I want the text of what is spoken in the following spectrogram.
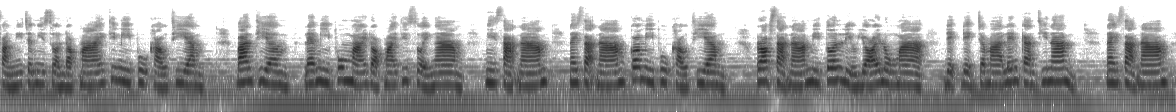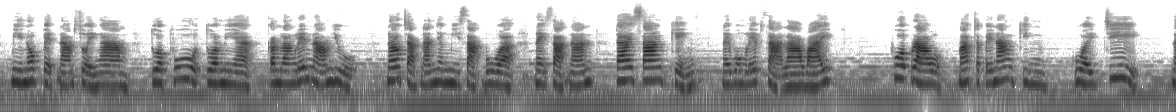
ฝั่งนี้จะมีสวนดอกไม้ที่มีภูเขาเทียม บ้านเทียมและมีพุ่มไม้ดอกไม้ที่สวยงาม มีสระน้ำในสระน้ำก็มีภูเขาเทียม รอบสระน้ำมีต้นหลิวย้อยลงมา เด็กๆจะมาเล่นกันที่นั่น ในสระน้ำมีนกเป็ดน้ำสวยงาม ตัวผู้ตัวเมียกำลังเล่นน้ำอยู่ นอกจากนั้นยังมีสระบัว ในสระนั้นได้สร้างเก๋งในวงเล็บศาลาไว้ พวกเรามักจะไปนั่งกินกวยจี้ ใน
